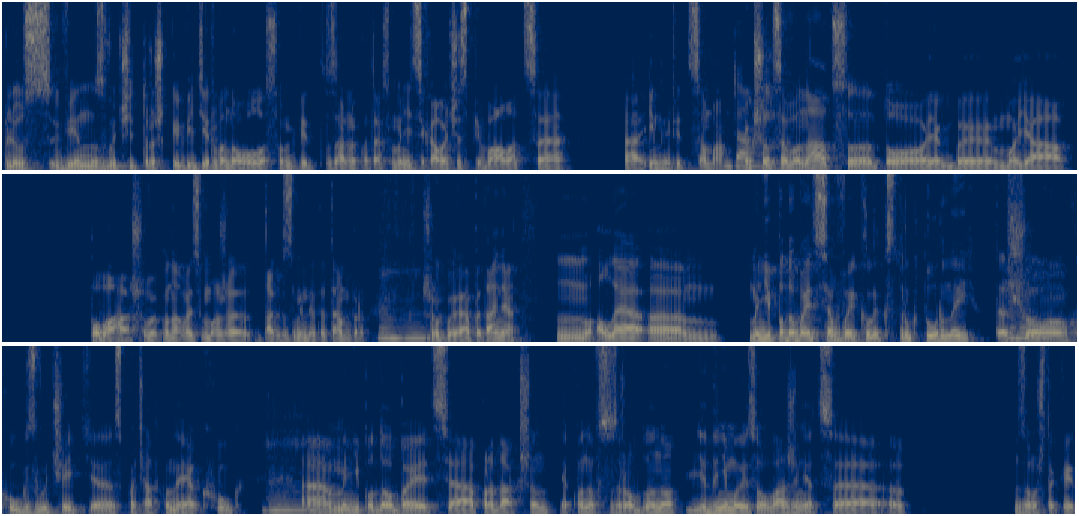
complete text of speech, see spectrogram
Плюс він звучить трошки відірвано голосом від загального контексту. Мені цікаво, чи співала це е, Інгрід сама. Да. Якщо це вона, то якби моя повага, що виконавець може так змінити тембр, що викликає питання. Але ем, мені подобається виклик структурний, те, Мгм. що хук звучить е, спочатку не як хук. Мгм. Е, Мені подобається продакшн, як воно все зроблено. Єдині мої зауваження це е, знову ж таки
